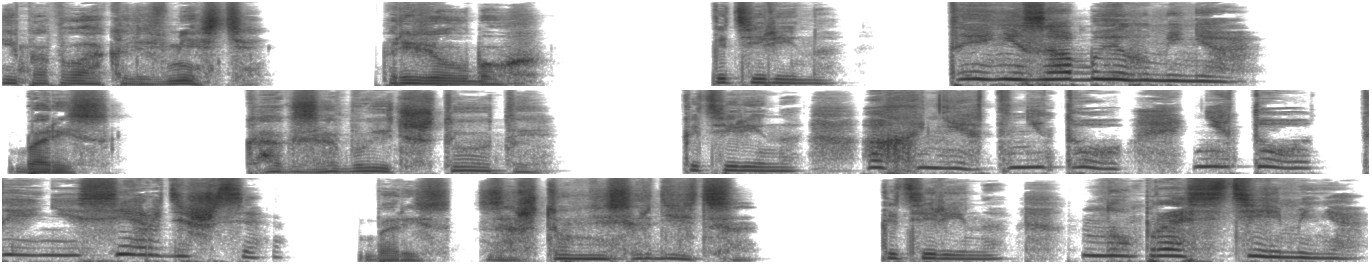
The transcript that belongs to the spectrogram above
и поплакали вместе. Привел Бог». Катерина. «Ты не забыл меня!» Борис. «Как забыть, что ты?» Катерина. «Ах, нет, не то, не то, ты не сердишься!» Борис. «За что мне сердиться?» Катерина. «Ну, прости меня.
